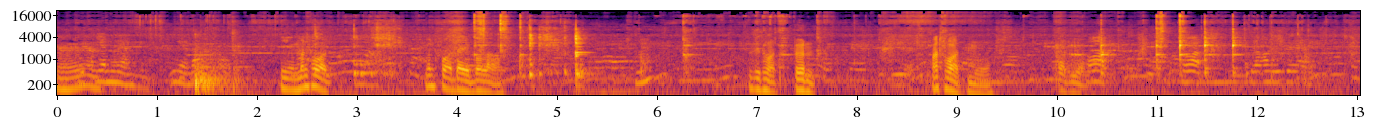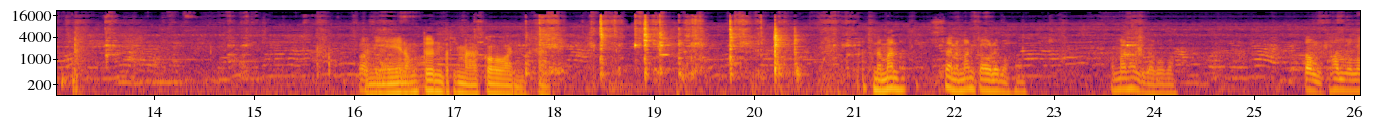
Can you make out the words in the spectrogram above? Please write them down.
อืมเย็นเนี่ยเนี่ยนะนี่มันถอด มันถอดได้บ่ล่ะมันจะถอดเต้นมาถอดหมูถอดเหลืองว่าว่าแล้วเอาไป ตัวนี้น้องเติ้ลปฏิมากรครับ น้ำมันใส่น้ำมันเกาเลยบอกครับน้ำมันเท่าไหร่บอกป่ะต้องทำยังไง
